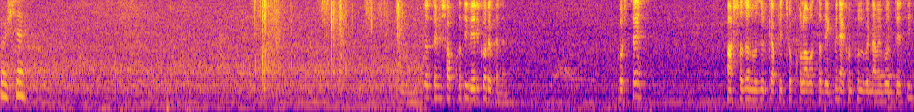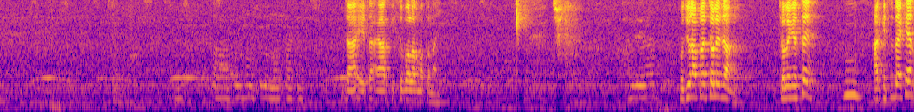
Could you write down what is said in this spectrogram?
করছে। থেকে সব ক্ষতি বের করে ফেলেন। করছে। পাঁচশো জন হুজুরকে আপনি চোখ খোলা অবস্থা দেখবেন এখন খুলবেন আমি বলতেছি। এটা এটা আর কিছু বলার মতো নাই। হুজুর আপনার চলে যান। চলে গেছে? আর কিছু দেখেন?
